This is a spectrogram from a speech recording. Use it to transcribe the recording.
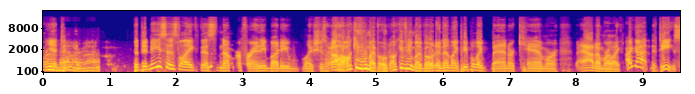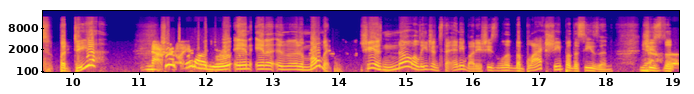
Her Yeah, and Ben Denise- yeah. But Denise is like this number for anybody. Like she's like, oh, I'll give you my vote. I'll give you my vote. And then like people like Ben or Kim or Adam are like, I got Denise, but do you? Not She'll really. turn on you in in a, in a moment. she has no allegiance to anybody. She's the black sheep of the season. Yeah. She's the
